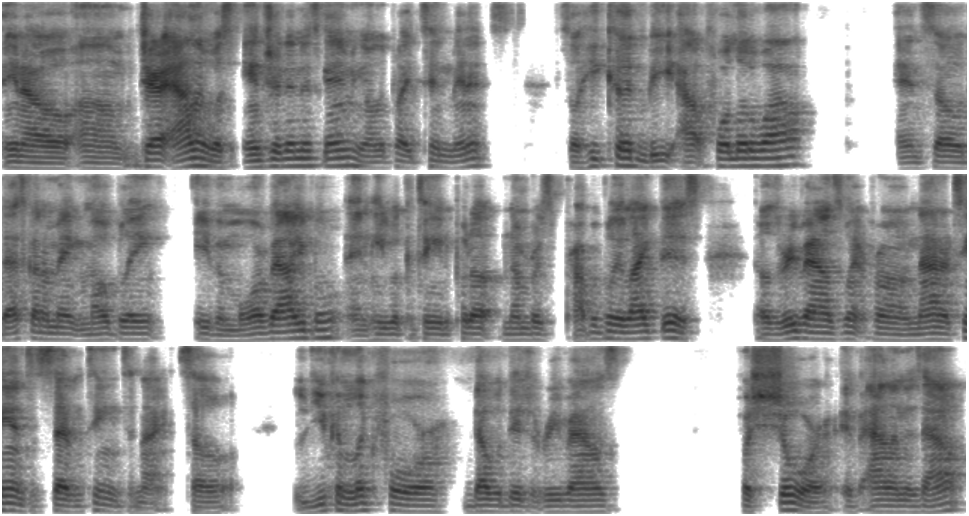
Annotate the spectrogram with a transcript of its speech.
you know, um, Jarrett Allen was injured in this game. He only played 10 minutes. So he couldn't be out for a little while. And so that's going to make Mobley even more valuable. And he will continue to put up numbers probably like this those rebounds went from nine or 10 to 17 tonight. So you can look for double digit rebounds for sure if Allen is out.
